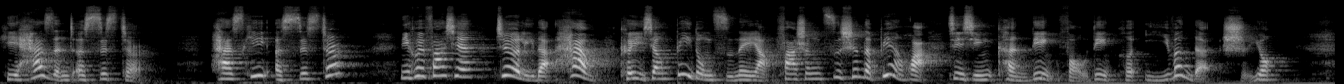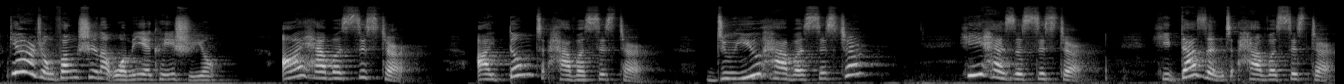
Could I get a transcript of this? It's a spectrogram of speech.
He hasn't a sister. Has he a sister? 你会发现这里的 have 可以像 be 动词那样发生自身的变化，进行肯定、否定和疑问的使用。第二种方式呢，我们也可以使用 I have a sister. I don't have a sister. Do you have a sister? He has a sister. He doesn't have a sister.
